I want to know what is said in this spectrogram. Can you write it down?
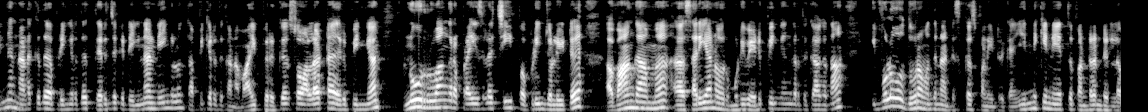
என்ன நடக்குது அப்படிங்கிறத தெரிஞ்சுக்கிட்டிங்கன்னா நீங்களும் தப்பிக்கிறதுக்கான வாய்ப்பு இருக்குது ஸோ அலர்ட்டாக இருப்பீங்க. நூறுரூவாங்கிற ப்ரைஸில் சீப் அப்படின்னு சொல்லிட்டு வாங்காமல் சரியான ஒரு முடிவை எடுப்பீங்கிறதுக்காக தான் இவ்வளோ தூரம் வந்து நான் டிஸ்கஸ் பண்ணிட்டு இருக்கேன் இன்னைக்கு நேற்று பண்ணுறேன் இல்லை.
